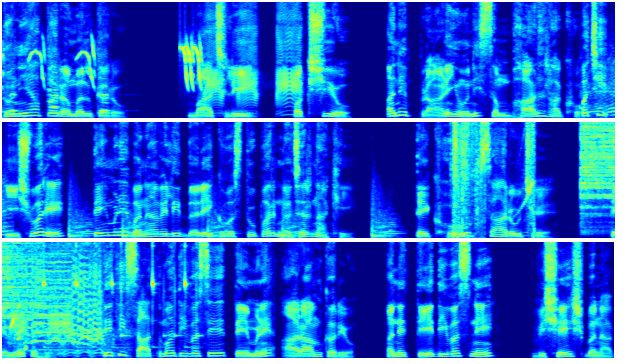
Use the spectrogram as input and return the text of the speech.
દુનિયા પર અમલ કરો, માછલી, પક્ષીઓ અને પ્રાણીઓની સંભાળ રાખો. પછી ઈશ્વરે તેમણે બનાવેલી દરેક વસ્તુ પર નજર નાખી. તે ખૂબ સારું છે, તેમણે કહ્યું. તેથી સાતમા દિવસે તેમણે આરામ કર્યો. અને તે દિવસને વિશેષ બનાવ્યો.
